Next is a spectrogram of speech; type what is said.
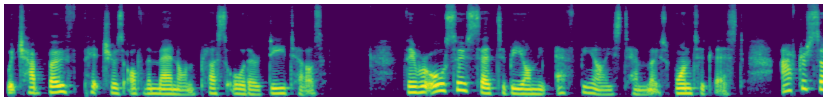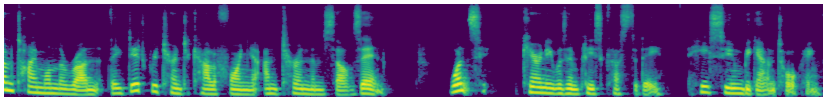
which had both pictures of the men on plus all their details. They were also said to be on the FBI's 10 most wanted list. After some time on the run, they did return to California and turn themselves in. Once Kearney was in police custody, he soon began talking.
